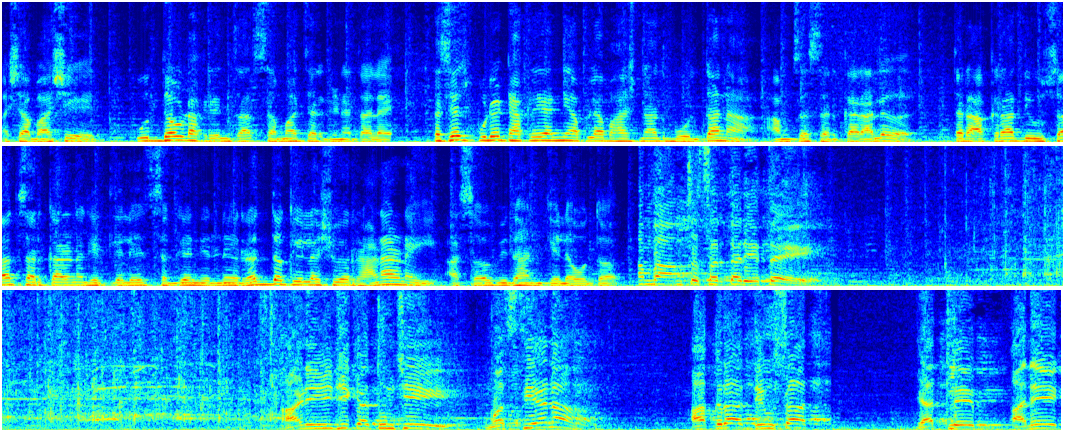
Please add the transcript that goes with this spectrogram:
अशा भाषेत उद्धव ठाकरेंचा समाचार घेण्यात आलाय. तसेच पुढे ठाकरे यांनी आपल्या भाषणात बोलताना आमचं सरकार आलं तर अकरा दिवसात सरकारनं घेतलेले सगळे निर्णय रद्द केल्याशिवाय राहणार नाही असं विधान केलं होतं. आमचं सरकार येत आहे आणि ही जी काय तुमची मस्ती आहे ना अकरा दिवसात यातले अनेक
